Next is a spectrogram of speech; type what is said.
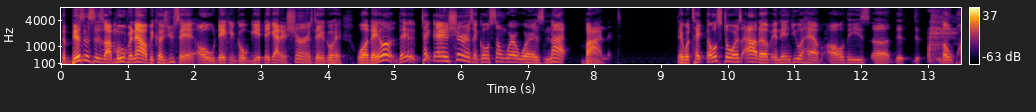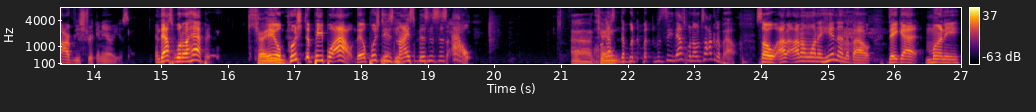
the businesses are moving out because you said, "Oh, they can go get, they got insurance, they can go ahead." Well, they they take their insurance and go somewhere where it's not violent. They will take those stores out of, and then you will have all these uh, the, the low poverty-stricken areas, and that's what'll happen. They'll push the people out. They'll push these yeah. nice businesses out. uh, So the, but, but but see that's what I'm talking about. So I, I don't want to hear nothing about they got money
